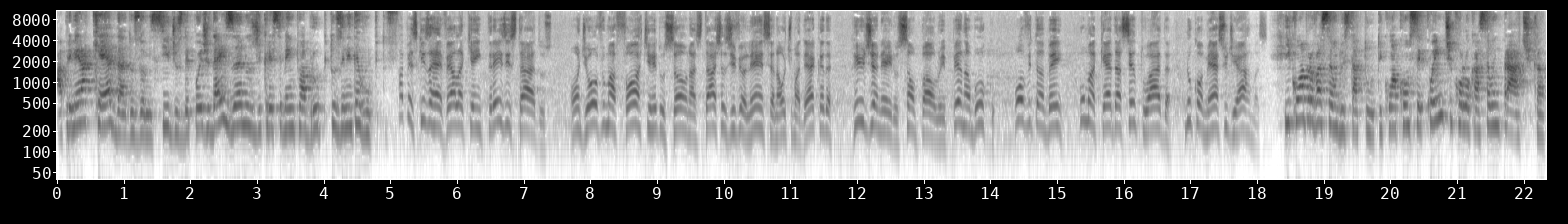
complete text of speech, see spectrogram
a primeira queda dos homicídios depois de 10 anos de crescimento abruptos e ininterruptos. A pesquisa revela que em três estados, onde houve uma forte redução nas taxas de violência na última década, Rio de Janeiro, São Paulo e Pernambuco, houve também uma queda acentuada no comércio de armas. E com a aprovação do estatuto e com a consequente colocação em prática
